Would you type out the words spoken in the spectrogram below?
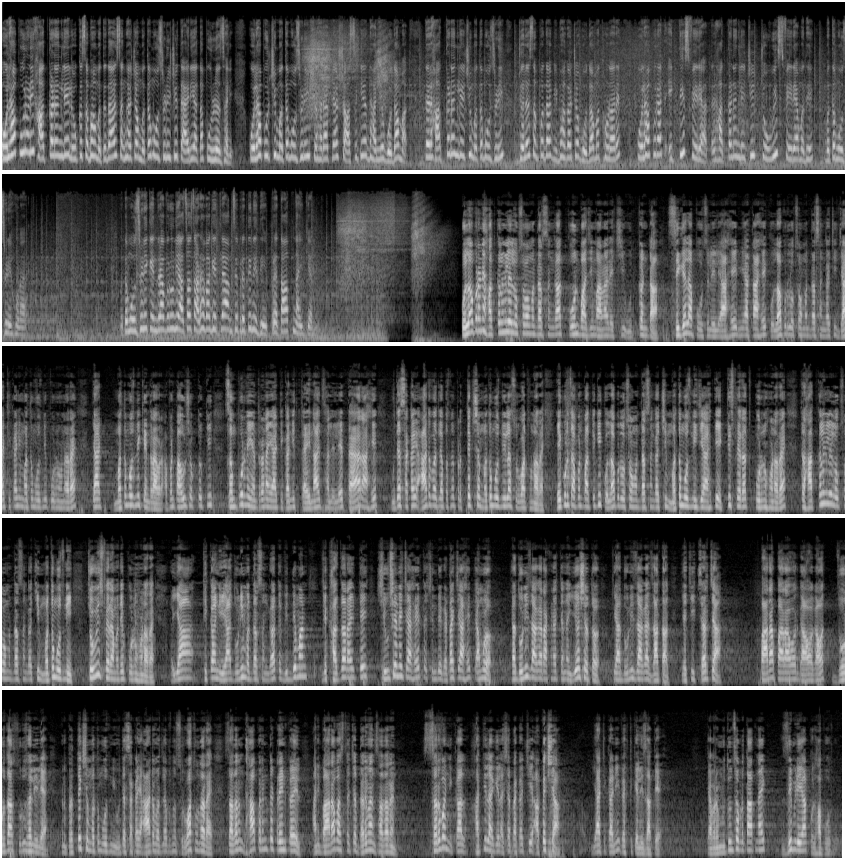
कोल्हापूर आणि हातकणंगले लोकसभा मतदारसंघाच्या मतमोजणीची तयारी आता पूर्ण झाली. कोल्हापूरची मतमोजणी शहरातल्या शासकीय धान्य गोदामात. तर हातकणंगलेची मतमोजणी जलसंपदा विभागाच्या गोदामात होणार आहे. कोल्हापुरात एकतीस फेऱ्या तर हातकणंगलेची चोवीस फेऱ्यामध्ये मतमोजणी होणार. आहे मतमोजणी केंद्रावरून याचाच आढावा घेतला आमचे प्रतिनिधी प्रताप नाईक यांनी. कोल्हापूर आणि हातकलंगले लोकसभा मतदारसंघात कोण बाजी मारणार याची उत्कंठा सिगेला पोहोचलेली आहे. मी आता आहे कोल्हापूर लोकसभा मतदारसंघाची ज्या ठिकाणी मतमोजणी पूर्ण होणार आहे त्या मतमोजणी केंद्रावर. आपण पाहू शकतो की संपूर्ण यंत्रणा या ठिकाणी तैनात झालेले तयार आहे. उद्या सकाळी आठ वाजल्यापासून प्रत्यक्ष मतमोजणीला सुरुवात होणार आहे. एकूणच आपण पाहतो की कोल्हापूर लोकसभा मतदारसंघाची मतमोजणी जी आहे ती एकतीस फेऱ्यात पूर्ण होणार आहे. तर हातकणंगले लोकसभा मतदारसंघाची मतमोजणी चोवीस फेऱ्यामध्ये पूर्ण होणार आहे. या ठिकाणी या दोन्ही मतदारसंघात विद्यमान जे खासदार आहेत ते शिवसेनेचे आहेत शिंदे गटाचे आहेत. त्यामुळं या दोन्ही जागा राखण्यात त्यांना यश येतं की या दोन्ही जागा जातात याची चर्चा पारापारावर गावागावात जोरदार सुरू झालेली आहे. पण प्रत्यक्ष मतमोजणी उद्या सकाळी आठ वाजल्यापासून सुरुवात होणार आहे. साधारण दहा पर्यंत ट्रेन कळेल आणि बारा वाजताच्या दरम्यान साधारण सर्व निकाल हाती लागेल अशा प्रकारची अपेक्षा या ठिकाणी व्यक्त केली जाते. कॅमेरा मृत्यूंचा प्रताप नाईक झी मीडिया कोल्हापूर.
